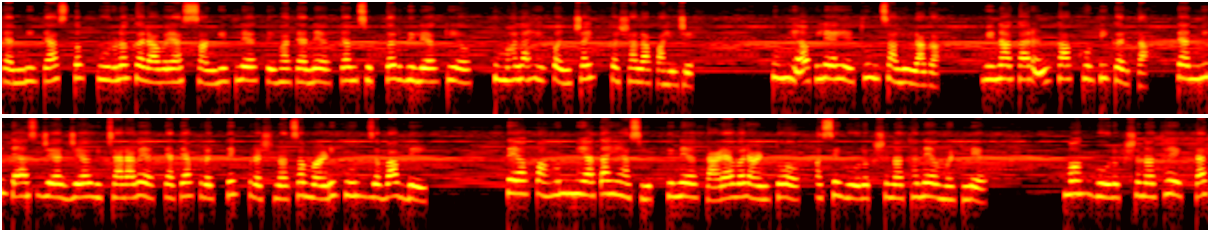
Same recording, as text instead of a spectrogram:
त्यांनी त्यास तप पूर्ण करावयास सांगितले. तेव्हा त्याने त्यांस उत्तर दिले की तुम्हाला ही पंचायत कशाला पाहिजे? तुम्ही आपले येथून चालू लागा. विनाकारण का खोटी करता? त्यांनी त्यास जे जे विचारावे त्या त्या प्रत्येक प्रश्नाचा माणिकूट जबाब देईल ते पाहून मी आता ह्या युक्तीने टाळ्यावर आणतो असे गोरक्षनाथाने म्हटले. मग गोरक्षनाथ एकटाच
